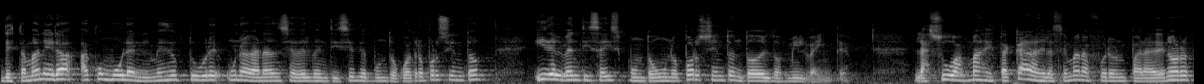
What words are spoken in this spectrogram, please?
De esta manera, acumula en el mes de octubre una ganancia del 27.4% y del 26.1% en todo el 2020. Las subas más destacadas de la semana fueron para Edenor,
